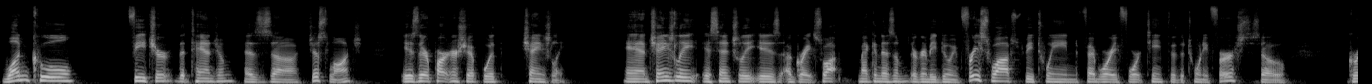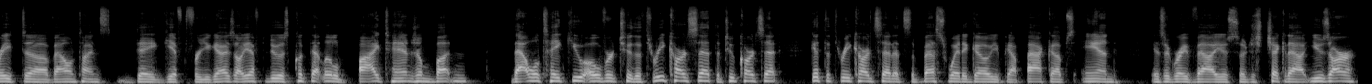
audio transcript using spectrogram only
One cool feature that Tangem has uh, just launched is their partnership with Changelly. And Changelly essentially is a great swap mechanism. They're going to be doing free swaps between February 14th through the 21st. So, great uh, Valentine's Day gift for you guys. All you have to do is click that little Buy Tangem button. That will take you over to the three card set, the two card set. Get the three card set. It's the best way to go. You've got backups and it's a great value. So, just check it out. Use our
